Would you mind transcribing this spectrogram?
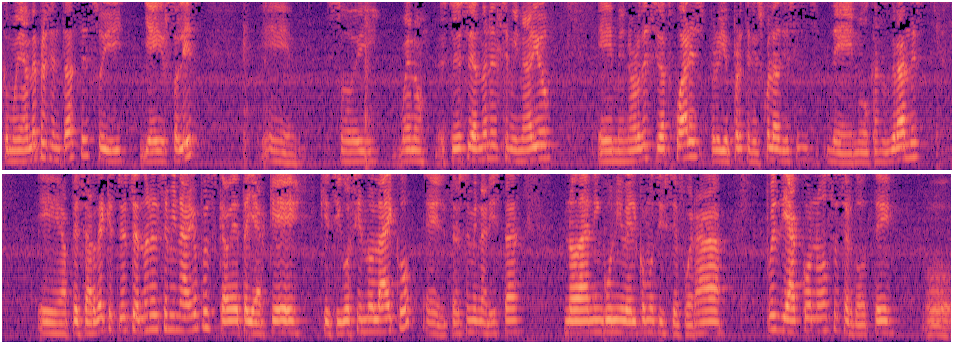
como ya me presentaste, soy Jair Solís. Eh, soy, bueno, estoy estudiando en el seminario eh, menor de Ciudad Juárez, pero yo pertenezco a la diócesis de Nuevo Casas Grandes. Eh, a pesar de que estoy estudiando en el seminario, pues cabe detallar que, que sigo siendo laico. El ser seminarista no da ningún nivel como si se fuera, pues, diácono, sacerdote o,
